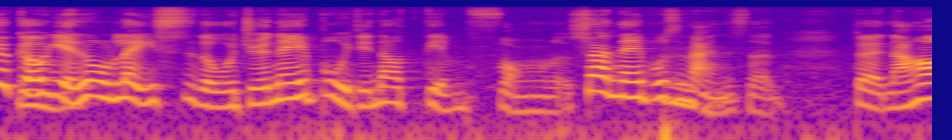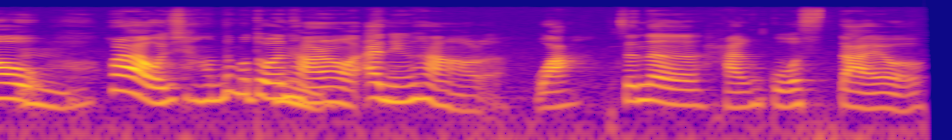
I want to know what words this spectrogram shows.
又给我演这种类似的，我觉得那一部已经到巅峰了。虽然那一部是男生，对，然后后来我就想，那么多人想让，我按进去看好了，哇，真的韩国 style。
